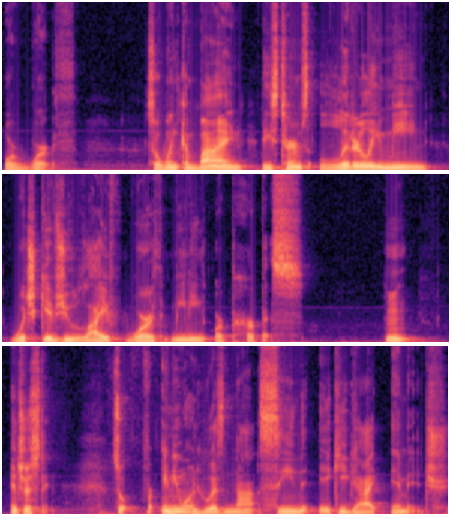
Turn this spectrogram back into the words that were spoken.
or worth. So when combined, these terms literally mean which gives you life, worth, meaning, or purpose. Hmm, interesting. So, for anyone who has not seen the Ikigai image,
